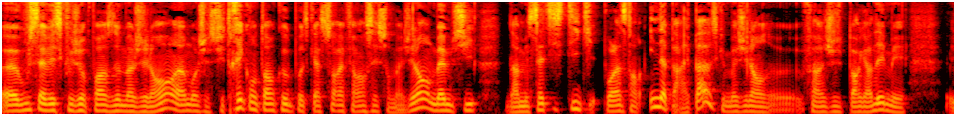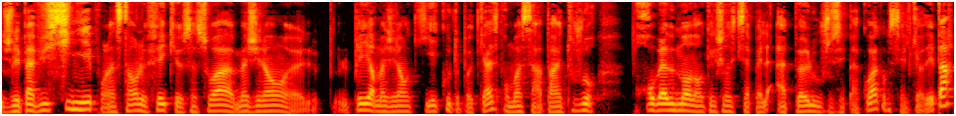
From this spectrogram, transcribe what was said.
Euh, vous savez ce que je pense de Magellan, hein. moi je suis très content que le podcast soit référencé sur Magellan, même si dans mes statistiques, pour l'instant, il n'apparaît pas, parce que Magellan, enfin je peux regarder, mais je l'ai pas vu signer pour l'instant le fait que ce soit Magellan, le player Magellan qui écoute le podcast, pour moi ça apparaît toujours probablement dans quelque chose qui s'appelle Apple ou je sais pas quoi, comme c'est le cas au départ.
